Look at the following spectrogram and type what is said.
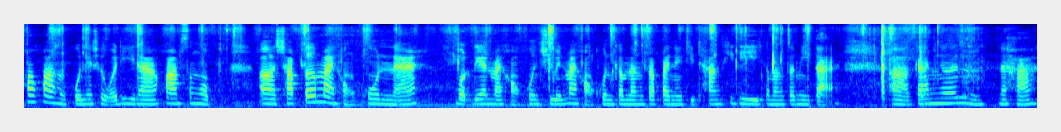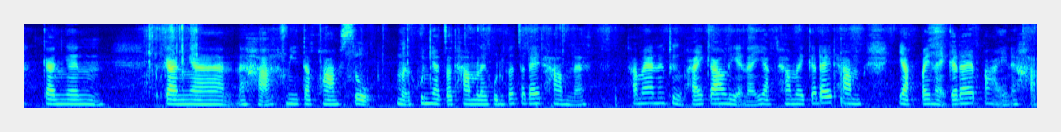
ข้อความของคุณเนี่ยถือว่าดีนะ ความสงบเอ่อชัปเตอร์ใหม่ของคุณนะบทเรียนใหม่ของคุณชีวิตใหม่ของคุณกำลังจะไปในทิศทางที่ดีกำลังจะมีแต่เอ่อการเงินนะคะ การเงินการงานนะคะ มีแต่ความสุข เหมือนคุณอยากจะทำอะไรคุณก็จะได้ทำนะ ถ้าแม่นึกถึงไพ่เก้าเหรียญนะอยากทำอะไรก็ได้ทำอยากไปไหนก็ได้ไปนะคะ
